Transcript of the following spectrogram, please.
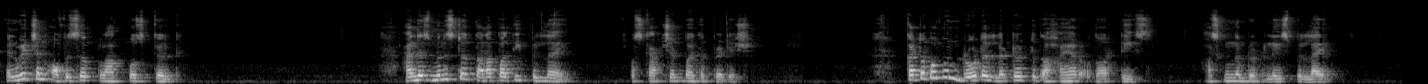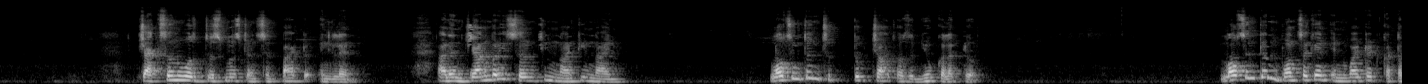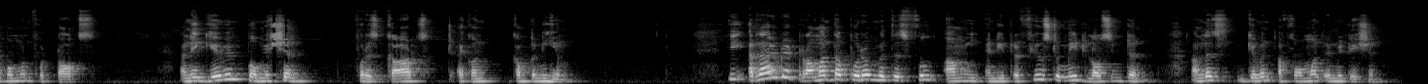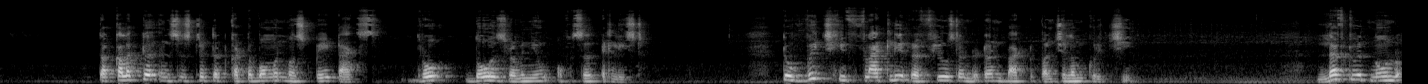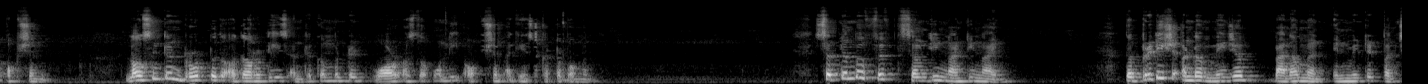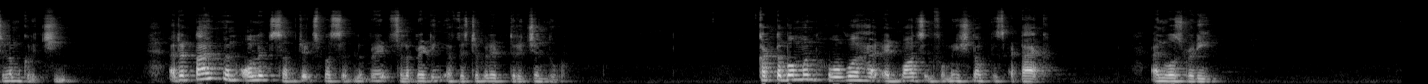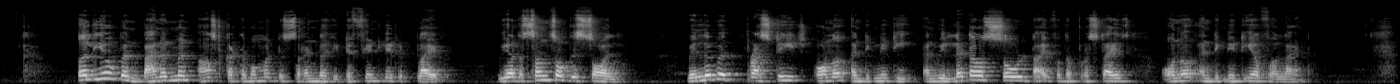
in which an officer Clark was killed. And his minister Tanapati Pillai was captured by the British. Kattabomman wrote a letter to the higher authorities asking them to release Pillai. Jackson was dismissed and sent back to England. And in January 1799, Lushington took charge as a new collector. Lushington once again invited Kattabomman for talks and he gave him permission for his guards to accompany him. He arrived at Ramantapuram with his full army and he refused to meet Lushington unless given a formal invitation. The collector insisted that Kattabomman must pay tax, though, though his revenue officer at least. To which he flatly refused and returned back to Panchalam Kurichi. Left with no option, Lushington wrote to the authorities and recommended war as the only option against Kattabomman. September 5, 1799, the British under Major Bannerman invaded Panchalam Kurichi at a time when all its subjects were celebrating a festival at Tiruchendur. Kattabomman, however, had advance information of this attack and was ready Earlier, when Bannerman asked Kattabomman to surrender, he defiantly replied, We are the sons of this soil. We live with prestige, honor, and dignity, and we let our soul die for the prestige, honor, and dignity of our land.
